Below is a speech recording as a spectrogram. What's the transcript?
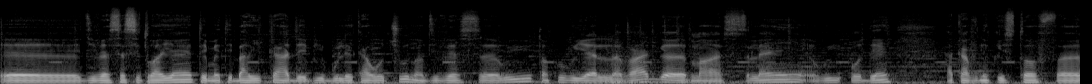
Euh, diverse sitwayen te mette barikade epi boule kaoutchou nan diverse ru tankou Riel Vague, Marcelin, Rui Odin ak aveni Christophe, euh,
